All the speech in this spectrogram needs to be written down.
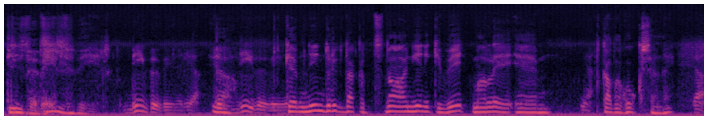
Dievenweer. Dievenweer. Dievenweer, ja. Ja. Dievenweer. Ik heb de indruk dat ik het nou in één keer weet, maar allee, eh, Ja. het kan toch ook zijn, hè. Ja.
